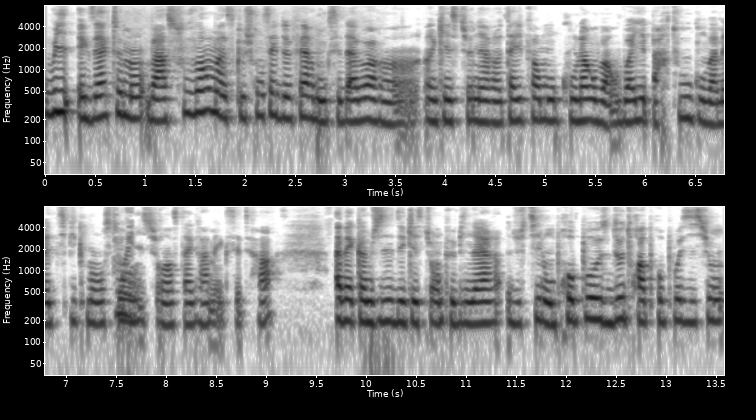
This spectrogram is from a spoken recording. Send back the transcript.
Oui, exactement. Bah, souvent, moi, ce que je conseille de faire, donc, c'est d'avoir un, un, questionnaire Typeform qu'on là, on va envoyer partout, qu'on va mettre typiquement en story sur Instagram, etc. Avec, comme je disais, des questions un peu binaires du style, on propose deux, trois propositions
